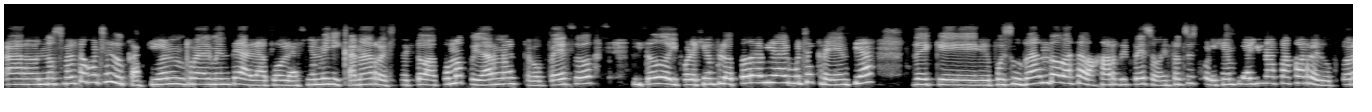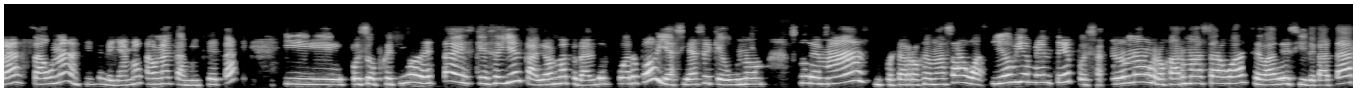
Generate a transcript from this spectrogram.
ah, nos falta mucha educación realmente a la población mexicana respecto a cómo cuidar nuestro peso y todo. Y por ejemplo, todavía hay mucha creencia de que pues sudando vas a bajar de peso. Entonces, por ejemplo, hay una faja reductora, sauna, así se le llama, sauna camiseta, y pues su objetivo de esta es que selle el calor natural del cuerpo y así hace que uno sude más y pues arroje más agua. Y obviamente, pues al uno arrojar más agua se va a deshidratar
